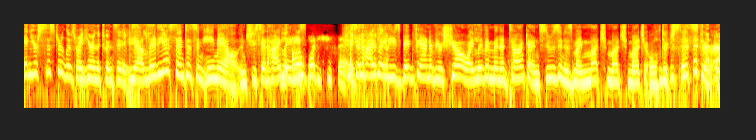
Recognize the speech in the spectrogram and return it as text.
And your sister lives right here in the Twin Cities. Yeah, Lydia sent us an email and she said, Hi, ladies. Oh, what did she say? She said, Hi, ladies. Big fan of your show. I live in Minnetonka, and Susan is my much, much, much older sister.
